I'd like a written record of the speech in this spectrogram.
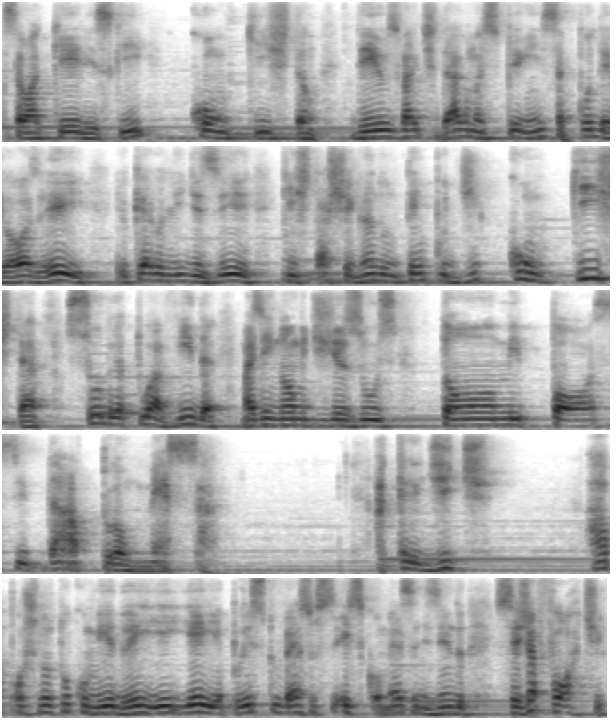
são aqueles que conquistam. Deus vai te dar uma experiência poderosa. Ei, eu quero lhe dizer que está chegando um tempo de conquista sobre a tua vida, mas em nome de Jesus, tome posse da promessa. Acredite ah, apóstolo, eu estou com medo. Ei, ei, ei. É por isso que o verso 6 começa dizendo: seja forte,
